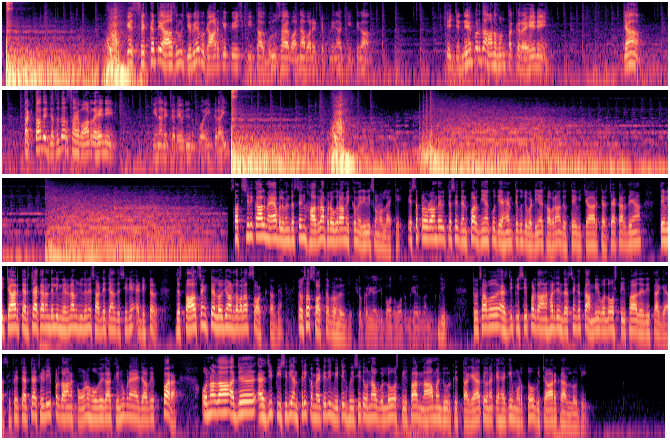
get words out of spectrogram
ਕਿ ਸਿੱਖ ਇਤਿਹਾਸ ਨੂੰ ਜਿਵੇਂ ਵਿਗਾੜ ਕੇ ਪੇਸ਼ ਕੀਤਾ, ਗੁਰੂ ਸਾਹਿਬਾਨਾਂ ਬਾਰੇ ਟਿੱਪਣੀਆਂ ਕੀਤੀਆਂ, ਇਹ ਜਿੰਨੇ ਪ੍ਰਧਾਨ ਹੁਣ ਤੱਕ ਰਹੇ ਨੇ ਜਾਂ ਤਖਤਾਂ ਦੇ ਜਥੇਦਾਰ ਸਾਹਿਬਾਨ ਰਹੇ ਨੇ, ਇਹਨਾਂ ਨੇ ਕਦੇ ਉਹਦੀ ਇਨਕੁਆਰੀ ਕਰਾਈ? ਸਤਿ ਸ਼੍ਰੀ ਅਕਾਲ ਮੈਂ ਬਲਵਿੰਦਰ ਸਿੰਘ। ਹਾਜ਼ਰਾਂ ਪ੍ਰੋਗਰਾਮ ਇੱਕ ਮੇਰੀ ਵੀ ਸੁਣੋ ਲੈ ਕੇ। ਇਸ ਪ੍ਰੋਗਰਾਮ ਦੇ ਵਿੱਚ ਅਸੀਂ ਦਿਨ ਭਰ ਦੀਆਂ ਕੁਝ ਅਹਿਮ ਤੇ ਕੁਝ ਵੱਡੀਆਂ ਖਬਰਾਂ ਦੇ ਉੱਤੇ ਵਿਚਾਰ ਚਰਚਾ ਕਰਦੇ ਹਾਂ ਤੇ ਵਿਚਾਰ ਚਰਚਾ ਕਰਨ ਦੇ ਲਈ ਮੇਰੇ ਨਾਲ ਮੌਜੂਦ ਨੇ ਸਾਡੇ ਚੈਨਲ ਦੇ ਸੀਨੀਅਰ ਐਡੀਟਰ ਜਸਪਾਲ ਸਿੰਘ ਢਿੱਲੋਂ ਜੀ ਆਉਣ ਦਾ ਵਾਲਾ। ਸਵਾਗਤ ਕਰਦੇ ਹਾਂ। ਢਿੱਲੋਂ ਸਾਹਿਬ ਸਵਾਗਤ ਹੈ ਪ੍ਰੋਗਰਾਮ ਦੇ ਵਿੱਚ ਜੀ। ਸ਼ੁਕਰੀਆ ਜੀ ਬਹੁਤ ਬਹੁਤ ਮਿਹਰਬਾਨੀ। ਜੀ। ਢਿੱਲੋਂ ਸਾਹਿਬ ਐਸਜੀਪੀਸੀ ਪ੍ਰਧਾਨ ਹਰਜਿੰਦਰ ਸਿੰਘ ਧਾਮੀ ਵੱਲੋਂ ਅਸਤੀਫਾ ਦੇ ਦਿੱਤਾ ਗਿਆ ਸੀ। ਫਿਰ ਚਰਚਾ ਛਿੜੀ ਪ੍ਰਧਾਨ ਕੌਣ ਹੋਵੇਗਾ ਕਿਹਨੂੰ ਬਣਾਇਆ ਜਾਵੇ? ਪਰ ਉਹਨਾਂ ਦਾ ਅੱਜ ਐਸਜੀਪੀਸੀ ਦੀ ਅੰਤਰਿਮ ਕਮੇਟੀ ਦੀ ਮੀਟਿੰਗ ਹੋਈ ਸੀ ਤੇ ਉਹਨਾਂ ਵੱਲੋਂ ਅਸਤੀਫਾ ਨਾ ਮਨਜ਼ੂਰ ਕੀਤਾ ਗਿਆ ਤੇ ਉਹਨਾਂ ਕਿਹਾ ਕਿ ਮੁੜ ਤੋਂ ਵਿਚਾਰ ਕਰ ਲਓ ਜੀ।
